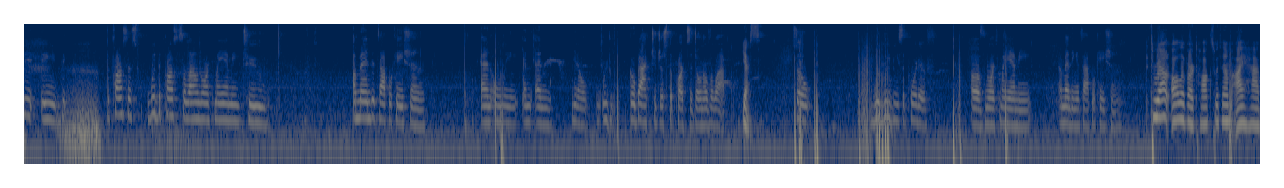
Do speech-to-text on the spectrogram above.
The, the, the- the process, would the process allow North Miami to amend its application and only, and, and, you know, would go back to just the parts that don't overlap? Yes. So would we be supportive of North Miami amending its application? throughout all of our talks with them, I have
